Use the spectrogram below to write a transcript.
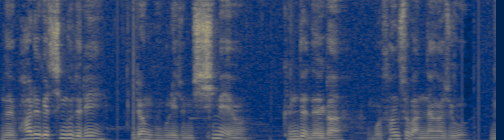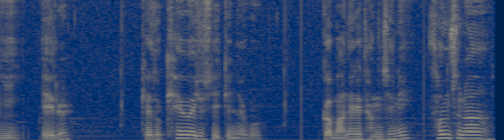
근데 화류계 친구들이 이런 부분이 좀 심해요. 근데 내가 뭐 선수 만나가지고 이 애를 계속 케어해줄 수 있겠냐고. 그러니까 만약에 당신이 선수나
